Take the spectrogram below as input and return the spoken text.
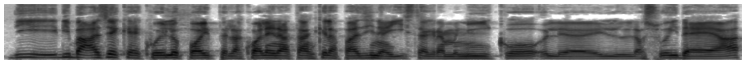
di, di, base, che è quello poi per la quale è nata anche la pagina Instagram, Nico, le, la sua idea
